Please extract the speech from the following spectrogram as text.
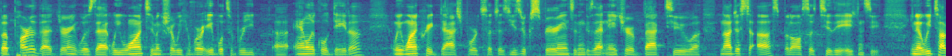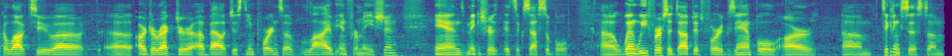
But part of that journey was that we want to make sure we were able to breed uh, analytical data, and we want to create dashboards such as user experience and things of that nature back to uh, not just to us, but also to the agency. You know, we talk a lot to uh, uh our director about just the importance of live information and making sure it's accessible. Uh, when we first adopted, for example, our um, ticketing system,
